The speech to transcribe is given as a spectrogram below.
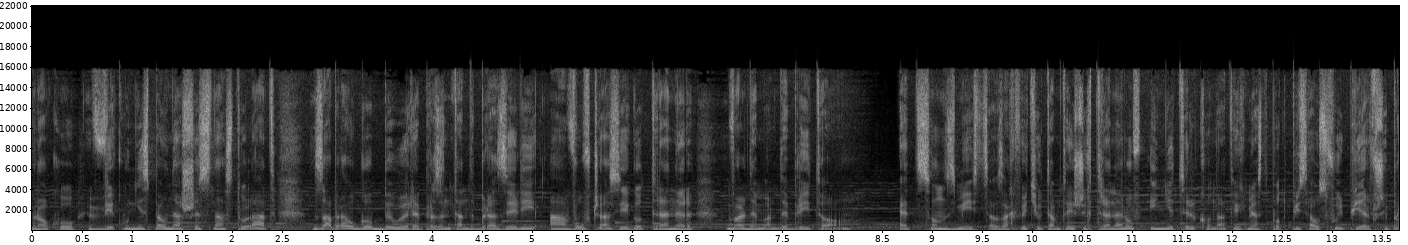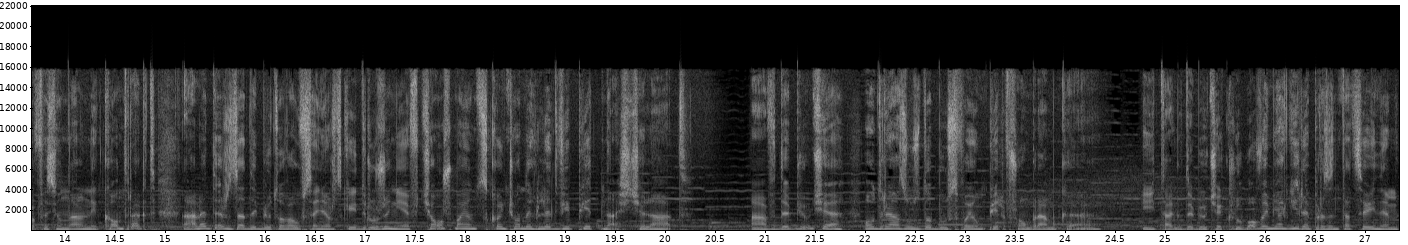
roku, w wieku niespełna 16 lat, zabrał go były reprezentant Brazylii, a wówczas jego trener Waldemar de Brito. Edson z miejsca zachwycił tamtejszych trenerów i nie tylko natychmiast podpisał swój pierwszy profesjonalny kontrakt, ale też zadebiutował w seniorskiej drużynie, wciąż mając skończonych ledwie 15 lat. A w debiucie od razu zdobył swoją pierwszą bramkę. I tak w debiucie klubowym, jak i reprezentacyjnym,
